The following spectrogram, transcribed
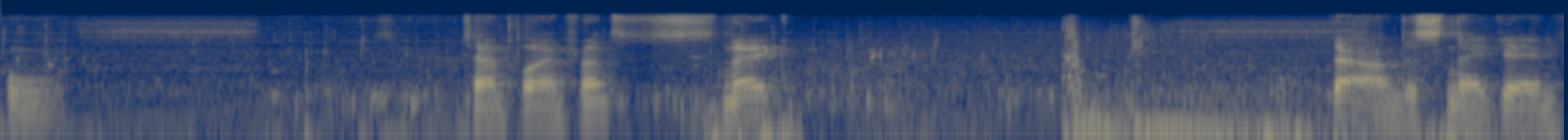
Secret temple entrance. Snake. Down the snake game.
